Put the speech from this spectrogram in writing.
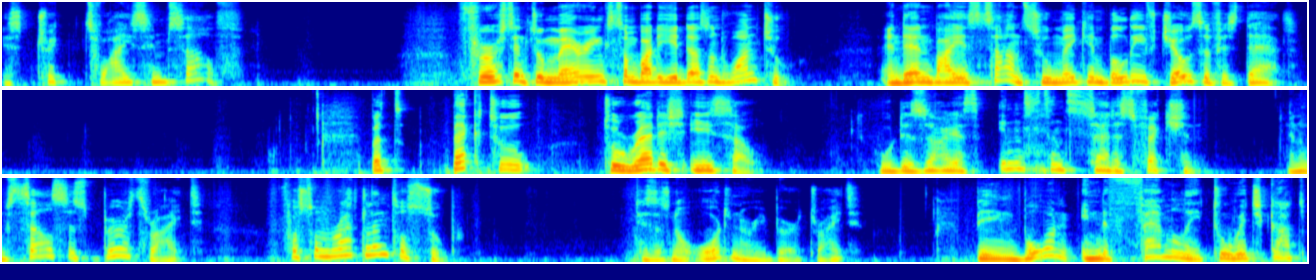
is tricked twice himself. First, into marrying somebody he doesn't want to, and then by his sons who make him believe Joseph is dead. But back to, to radish Esau, who desires instant satisfaction and who sells his birthright for some red lentil soup. This is no ordinary birthright being born in the family to which God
